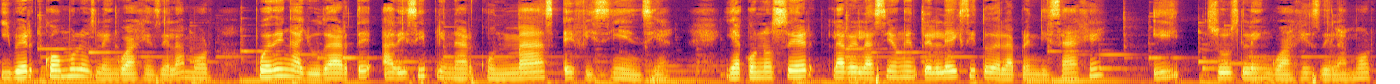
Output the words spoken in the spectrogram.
y ver cómo los lenguajes del amor pueden ayudarte a disciplinar con más eficiencia y a conocer la relación entre el éxito del aprendizaje y sus lenguajes del amor,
